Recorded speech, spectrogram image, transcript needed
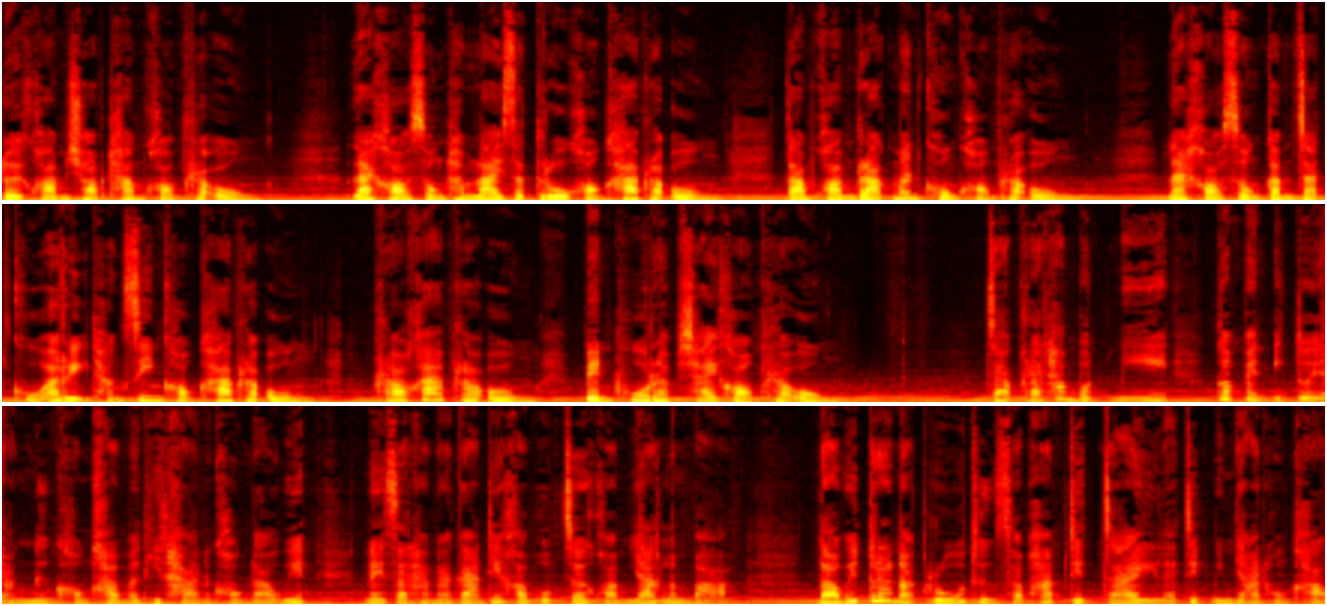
โดยความชอบธรรมของพระองค์ และขอทรงทำลายศัตรูของข้าพระองค์ ตามความรักมั่นคงของพระองค์ และขอทรงกำจัดคู่อริทั้งสิ้นของข้าพระองค์ ราะข้าพระองค์เป็นผู้รับใช้ของพระองค์ จากพระธรรมบทนี้ก็เป็นอีกตัวอย่างหนึ่งของคำอธิษฐานของดาวิดในสถานการณ์ที่เขาพบเจอความยากลำบาก ดาวิดตระหนักรู้ถึงสภาพจิตใจและจิตวิญญาณของเขา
